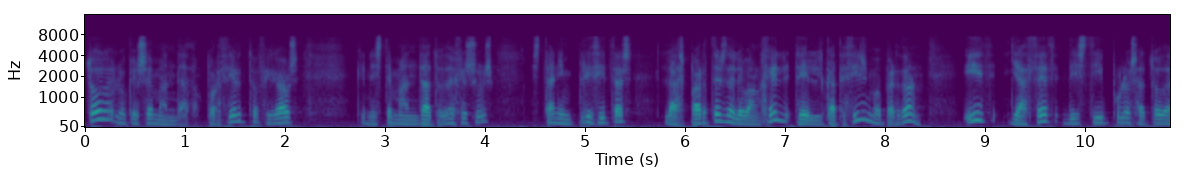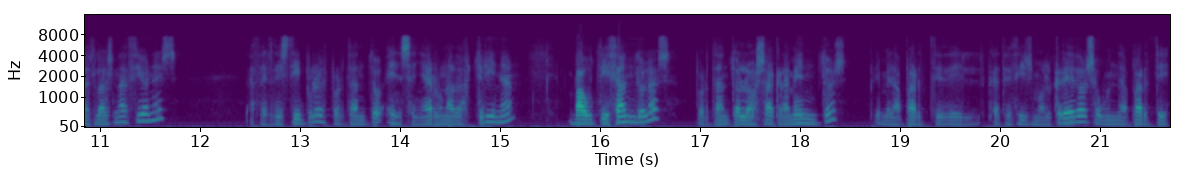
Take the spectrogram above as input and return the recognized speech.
todo lo que os he mandado. Por cierto, fijaos que en este mandato de Jesús están implícitas las partes del Evangelio, del catecismo, perdón. Id y haced discípulos a todas las naciones, hacer discípulos, por tanto, enseñar una doctrina, bautizándolas, por tanto, los sacramentos, primera parte del catecismo el credo, segunda parte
